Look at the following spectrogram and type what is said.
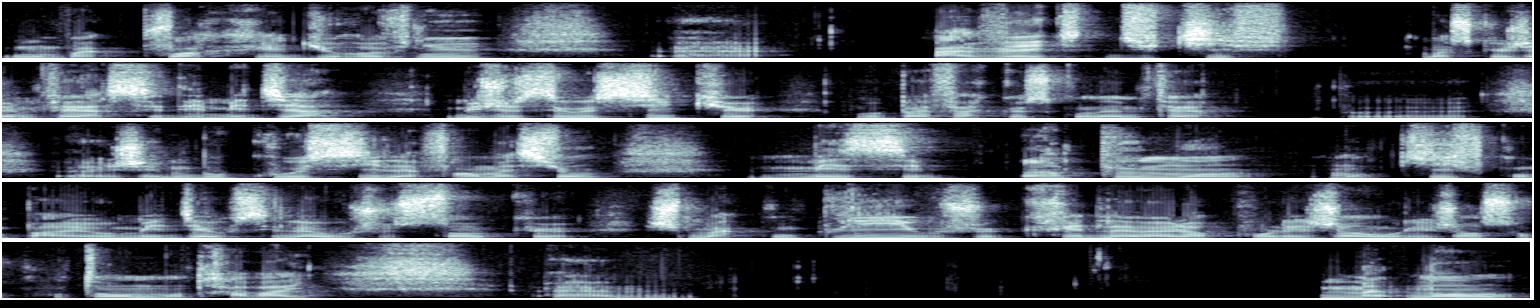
où on va pouvoir créer du revenu euh, avec du kiff. Moi, ce que j'aime faire, c'est des médias, mais je sais aussi qu'on ne peut pas faire que ce qu'on aime faire. Euh, j'aime beaucoup aussi la formation, mais c'est un peu moins mon kiff comparé aux médias, où c'est là où je sens que je m'accomplis, où je crée de la valeur pour les gens, où les gens sont contents de mon travail. Euh, maintenant,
